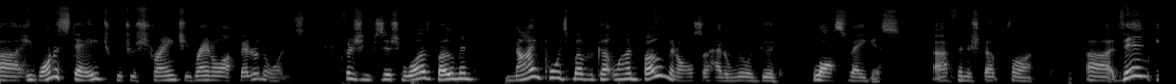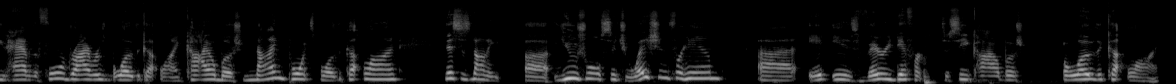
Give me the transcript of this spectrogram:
Uh, he won a stage, which was strange. He ran a lot better than what his finishing position was. Bowman, nine points above the cut line. Bowman also had a really good Las Vegas, uh, finished up front. Uh, then you have the four drivers below the cut line. Kyle Busch, nine points below the cut line. This is not a uh, usual situation for him. Uh, it is very different to see Kyle Busch below the cut line,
